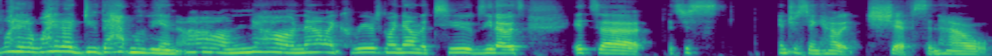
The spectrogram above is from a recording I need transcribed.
what did, why did I do that movie? And oh no, now my career's going down the tubes. You know, it's, it's, uh, it's just interesting how it shifts and how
